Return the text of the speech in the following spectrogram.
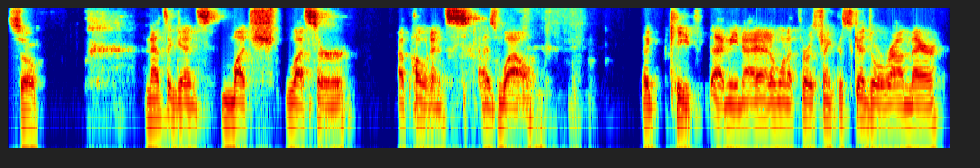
So, and that's against much lesser opponents as well. Like Keith, I mean, I don't want to throw strength of schedule around there,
